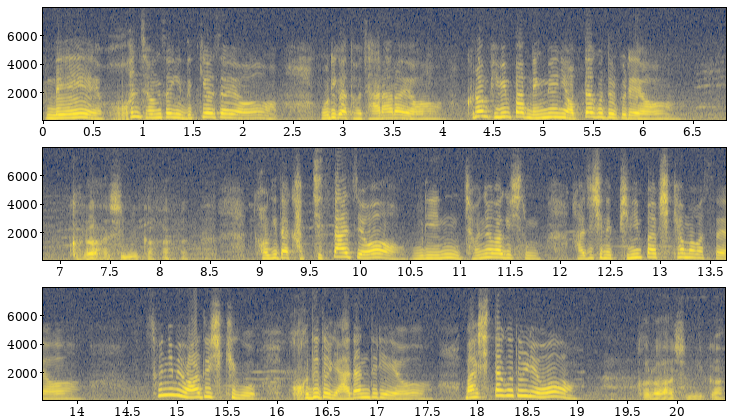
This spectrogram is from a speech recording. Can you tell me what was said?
근데 온 정성이 느껴져요. 우리가 더 잘 알아요. 그런 비빔밥 냉면이 없다고들 그래요. 그러하십니까? 거기다 값이 싸죠. 우린 저녁 하기 싫으면 아저씨네 비빔밥 시켜 먹었어요. 손님이 와도 시키고 모두들 야단들이에요. 맛있다고들요. 그러하십니까?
